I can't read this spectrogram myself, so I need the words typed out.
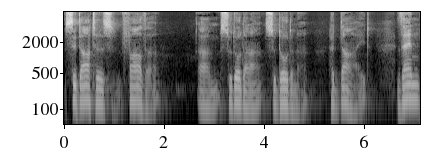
Siddhartha's father, um, Suddhodana, Suddhodana, had died, then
